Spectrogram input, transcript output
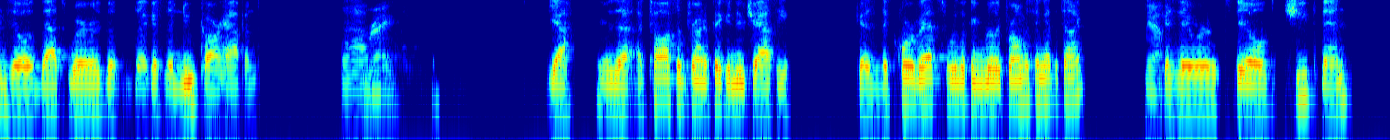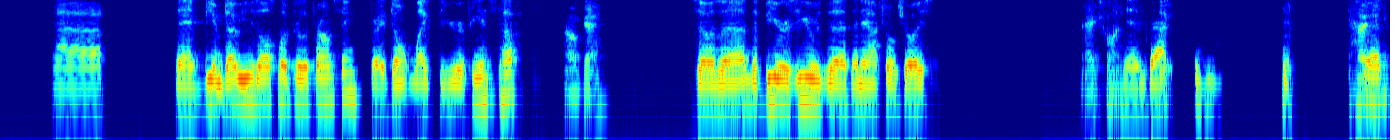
And so that's where the I guess the new car happened. Um, right. Yeah, it was a, a toss up trying to pick a new chassis because the Corvettes were looking really promising at the time. Yeah. Because they were still cheap then. Uh, then BMWs also looked really promising, but I don't like the European stuff. Okay. So the the BRZ was the the natural choice. Excellent. And that How did you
